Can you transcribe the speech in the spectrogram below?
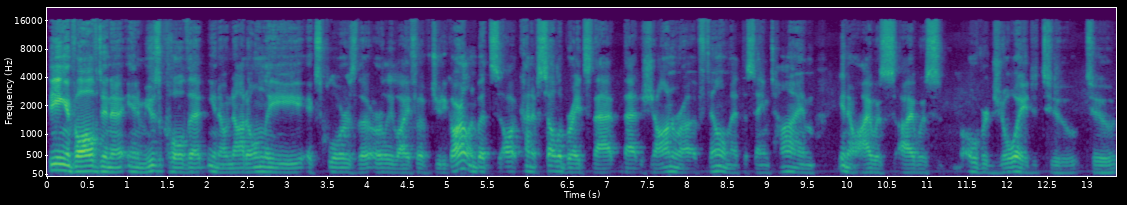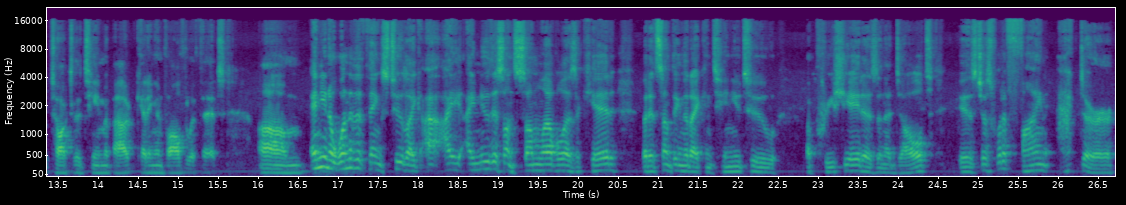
being involved in a in a musical that you know not only explores the early life of Judy Garland, but kind of celebrates that that genre of film at the same time. You know, I was I was overjoyed to to talk to the team about getting involved with it. Um, and you know, one of the things too, like I I knew this on some level as a kid, but it's something that I continue to appreciate as an adult is just what a fine actor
